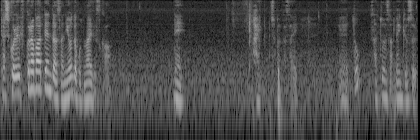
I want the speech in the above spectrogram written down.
私これ、フックラバーテンダーさんに読んだことないですか？ねはいちょっと待ってくださいえっ、ー、とサトさん勉強する。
